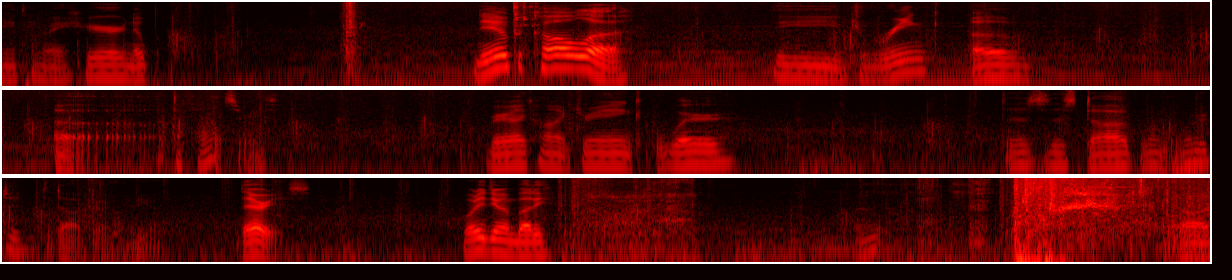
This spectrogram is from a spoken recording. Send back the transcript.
Anything right here? Nope. Nuka-Cola. The drink of uh the Fallout series. Very iconic drink. Where does this dog where did the dog go? Where'd he go? There he is. What are you doing, buddy? Our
